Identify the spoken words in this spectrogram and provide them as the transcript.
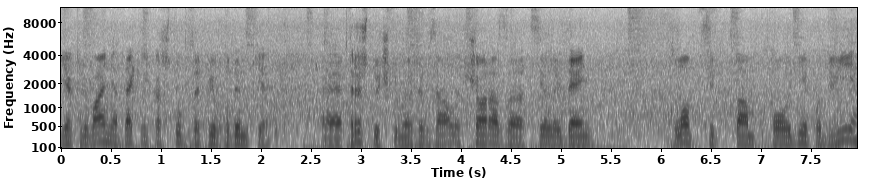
є клювання, декілька штук за півгодинки. Е, три штучки ми вже взяли. Вчора за цілий день хлопці там по одній, по дві.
